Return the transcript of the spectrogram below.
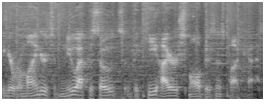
to get reminders of new episodes of the KeyHire Small Business Podcast.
